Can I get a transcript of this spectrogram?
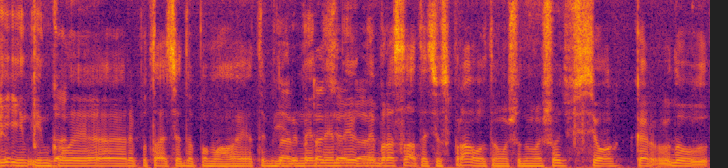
І, ін- інколи е, репутація допомагає тобі Да, не, не, не, да. не бросати цю справу, тому що думаєш, що все, кар- ну,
